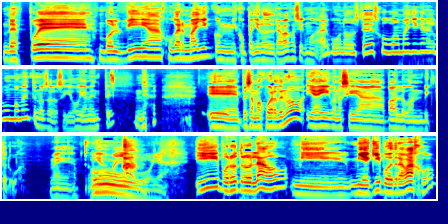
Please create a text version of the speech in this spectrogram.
Después volví a jugar Magic con mis compañeros de trabajo, así como, ¿alguno de ustedes jugó Magic en algún momento? Nosotros sí, obviamente. Eh, empezamos a jugar de nuevo y ahí conocí a Pablo con Víctor Hugo. Me. Uh. Y por otro lado, mi, mi equipo de trabajo,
